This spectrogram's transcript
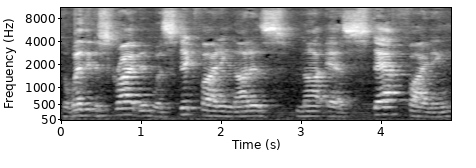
the way they described it was stick fighting, not as not as staff fighting,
